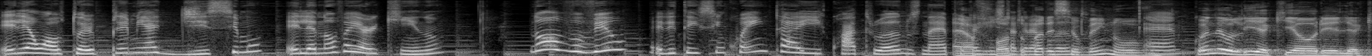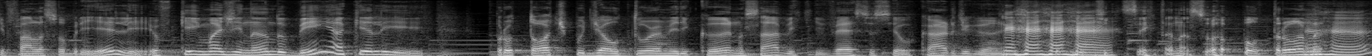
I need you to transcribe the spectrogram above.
Ele é um autor premiadíssimo. Ele é nova-iorquino. Novo, viu? Ele tem 54 anos na época É, que a gente foto tá gravando. pareceu bem novo. É. Quando eu li aqui a orelha que fala sobre ele, eu fiquei imaginando bem aquele protótipo de autor americano, sabe? Que veste o seu cardigan, senta na sua poltrona Aham.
